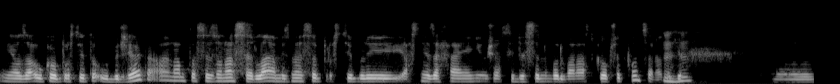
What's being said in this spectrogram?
měl za úkol prostě to udržet a nám ta sezona sedla a my jsme se prostě byli jasně zachráněni už asi 10 nebo 12 kol před koncem. No, takže mm-hmm.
